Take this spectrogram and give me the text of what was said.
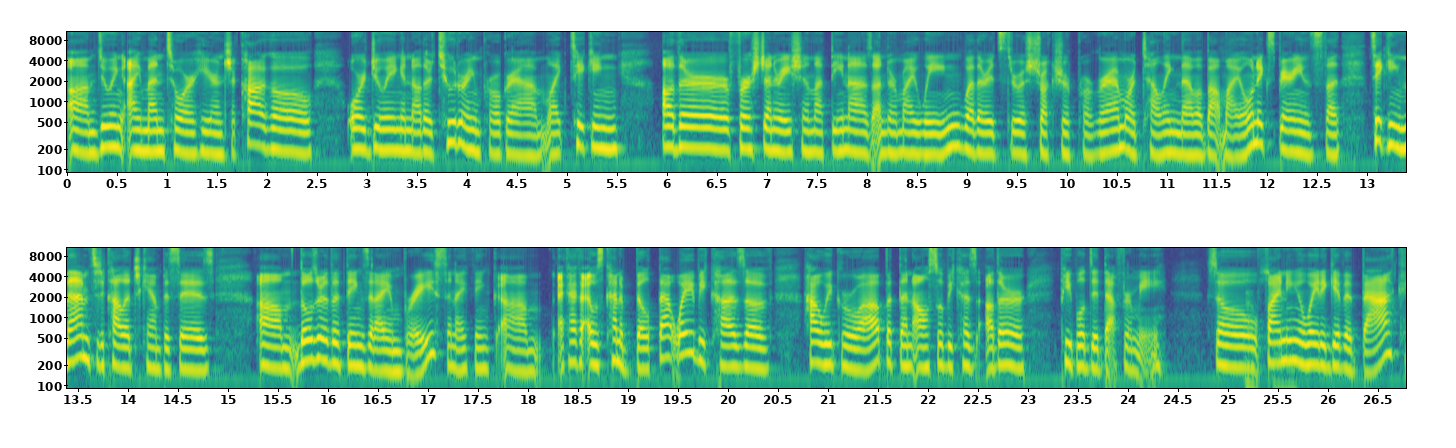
um, doing iMentor here in Chicago, or doing another tutoring program, like taking other first generation Latinas under my wing, whether it's through a structured program or telling them about my own experience, uh, taking them to college campuses. Um, those are the things that I embrace. And I think um, I, I was kind of built that way because of how we grew up, but then also because other people did that for me. So finding a way to give it back.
